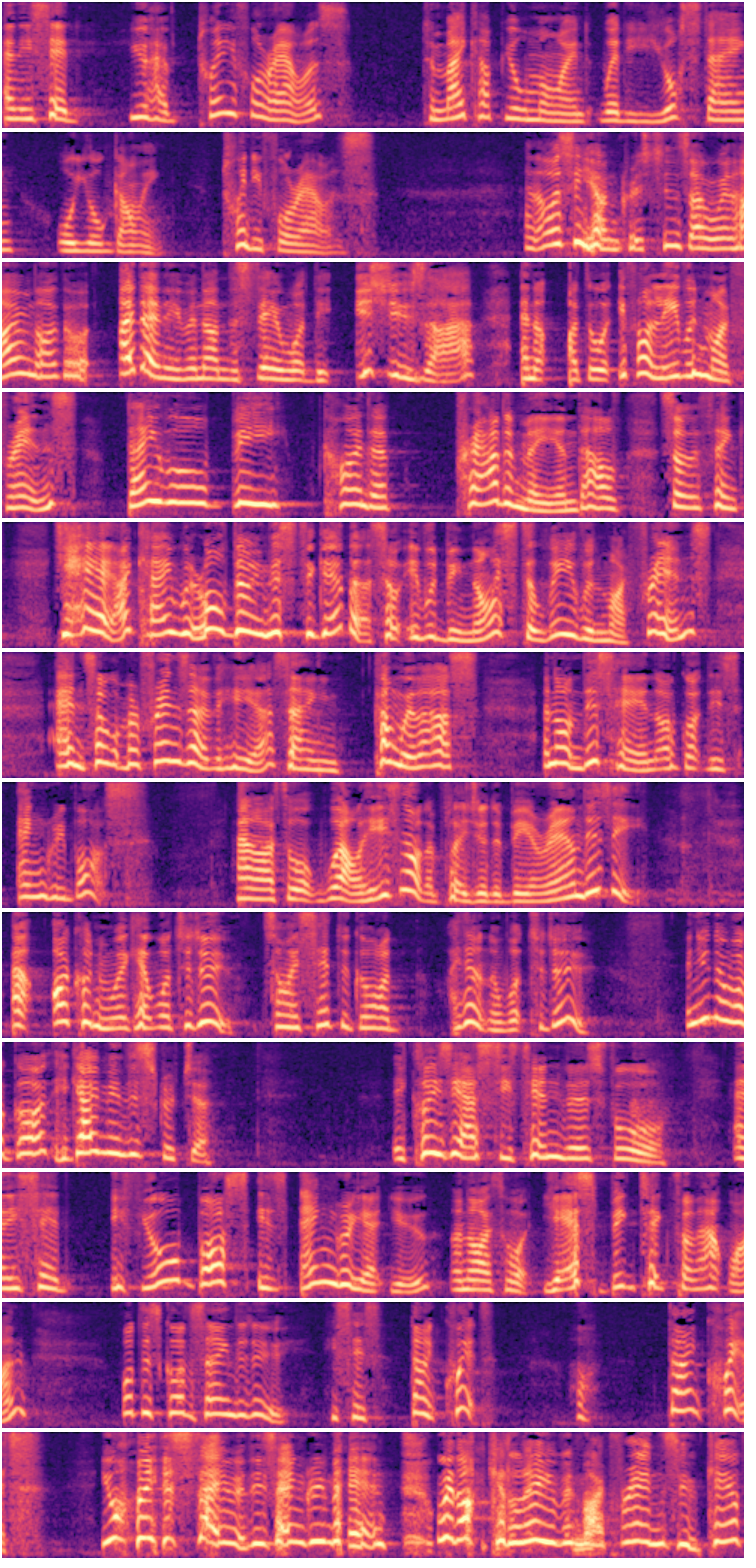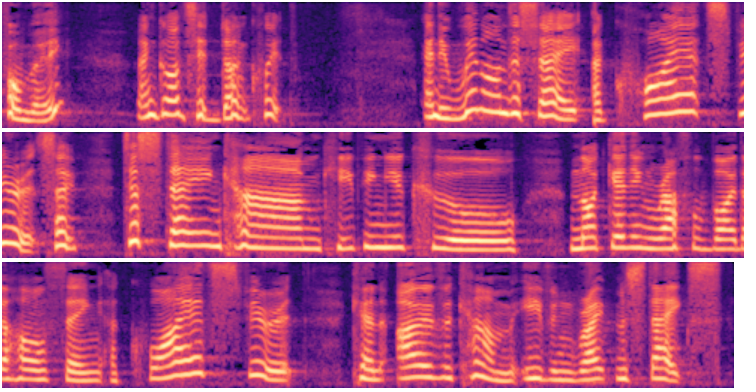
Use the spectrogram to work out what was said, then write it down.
And he said, You have 24 hours to make up your mind whether you're staying or you're going. 24 hours. And I was a young Christian, so I went home and I thought, I don't even understand what the issues are. And I thought, if I leave with my friends, they will be kind of proud of me and they'll sort of think, yeah, okay, we're all doing this together. So it would be nice to leave with my friends. And so I've got my friends over here saying, come with us. And on this hand, I've got this angry boss. And I thought, well, he's not a pleasure to be around, is he? Uh, I couldn't work out what to do. So I said to God, I don't know what to do. And you know what, God? He gave me this scripture Ecclesiastes 10, verse 4. And he said, if your boss is angry at you, and I thought, yes, big tick for that one, what is God saying to do? He says, don't quit. Oh, don't quit. You want me to stay with this angry man when I can leave with my friends who care for me? And God said, don't quit. And he went on to say, a quiet spirit. So just staying calm, keeping you cool, not getting ruffled by the whole thing. A quiet spirit can overcome even great mistakes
